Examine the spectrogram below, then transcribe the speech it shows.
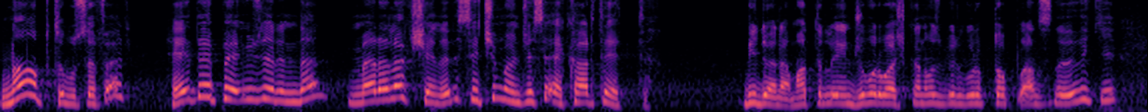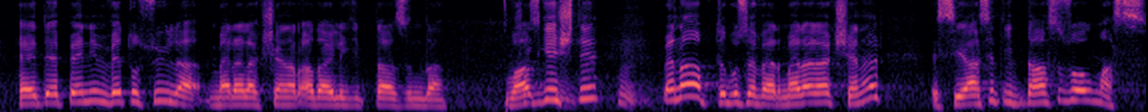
Ne yaptı bu sefer? HDP üzerinden Meral Akşener'i seçim öncesi ekarte etti. Bir dönem hatırlayın Cumhurbaşkanımız bir grup toplantısında dedi ki HDP'nin vetosuyla Meral Akşener adaylık iddiasından vazgeçti. Ve ne yaptı bu sefer Meral Akşener? E, siyaset iddiasız olmaz.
